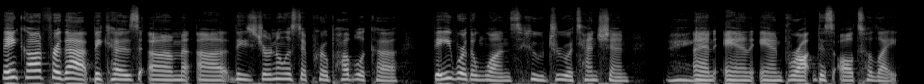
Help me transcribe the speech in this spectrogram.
Thank God for that because um, uh, these journalists at ProPublica, they were the ones who drew attention Dang. and and and brought this all to light.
